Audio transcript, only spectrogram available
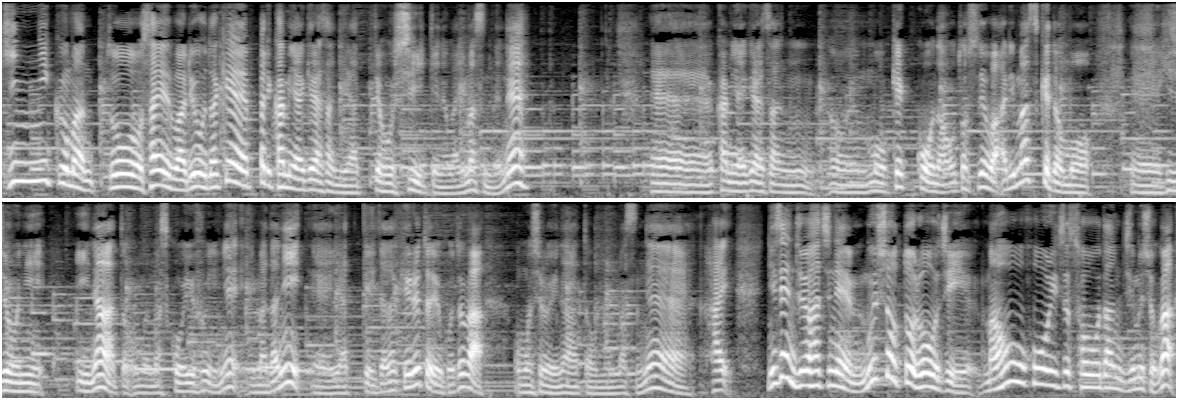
筋肉マンとサイバリョウだけやっぱり神谷明さんにやってほしいっていうのがいますんでね。えー、神谷明さん、もう結構なお年ではありますけども、えー、非常にいいなと思います。こういうふうにね、未だに、えー、やっていただけるということが面白いなと思いますね。はい。2018年、無所と老人魔法法律相談事務所が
